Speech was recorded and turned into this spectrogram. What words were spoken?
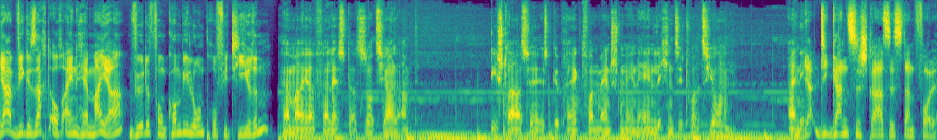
Ja, wie gesagt, auch ein Herr Meier würde vom Kombilohn profitieren. Herr Meier verlässt das Sozialamt. Die Straße ist geprägt von Menschen in ähnlichen Situationen. Eine ja, die ganze Straße ist dann voll.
